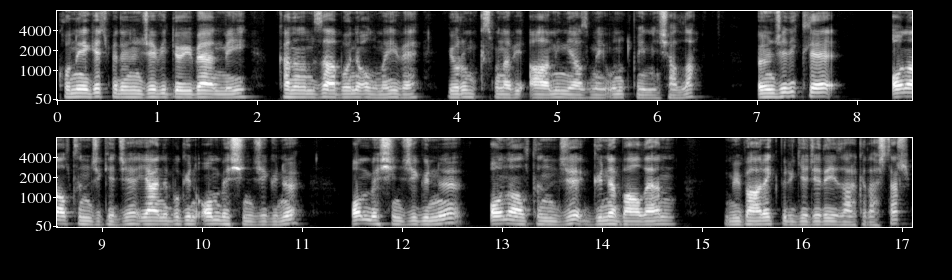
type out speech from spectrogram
Konuya geçmeden önce videoyu beğenmeyi, kanalımıza abone olmayı ve yorum kısmına bir amin yazmayı unutmayın inşallah. Öncelikle 16. gece yani bugün 15. günü 15. günü 16. güne bağlayan mübarek bir gecedeyiz arkadaşlar.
